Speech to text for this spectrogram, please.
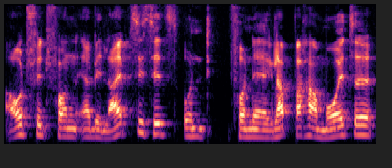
Outfit von RB Leipzig sitzt und von der Gladbacher Meute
